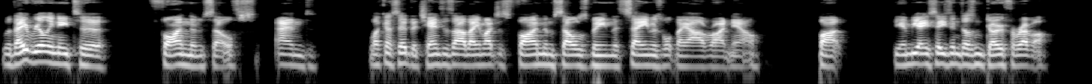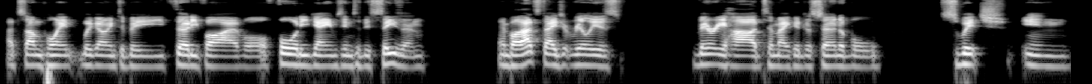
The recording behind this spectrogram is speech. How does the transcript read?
where they really need to find themselves. And like I said, the chances are they might just find themselves being the same as what they are right now. But the NBA season doesn't go forever. At some point, we're going to be 35 or 40 games into this season and by that stage, it really is very hard to make a discernible switch in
